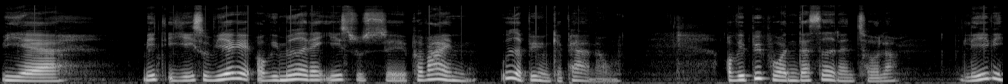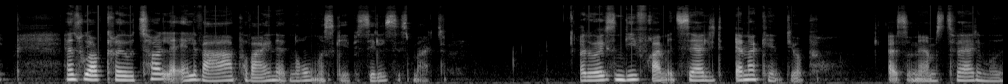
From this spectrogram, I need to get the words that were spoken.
Vi er midt i Jesu virke, og vi møder i dag Jesus øh, på vejen ud af byen Kapernaum. Og ved byporten, der sad der en toller, Levi. Han skulle opkræve 12 af alle varer på vegne af den romerske besættelsesmagt. Og det var ikke sådan lige frem et særligt anerkendt job. Altså nærmest tværtimod.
